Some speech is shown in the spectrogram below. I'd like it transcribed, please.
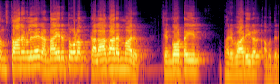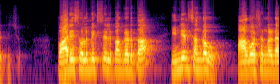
സംസ്ഥാനങ്ങളിലെ രണ്ടായിരത്തോളം കലാകാരന്മാരും ചെങ്കോട്ടയിൽ പരിപാടികൾ അവതരിപ്പിച്ചു. പാരീസ് ഒളിമ്പിക്സിൽ പങ്കെടുത്ത ഇന്ത്യൻ സംഘവും ആഘോഷങ്ങളുടെ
